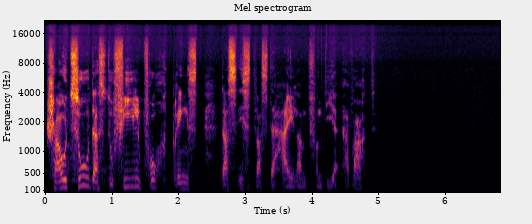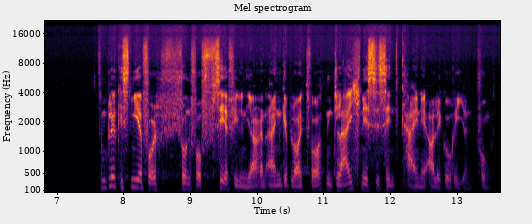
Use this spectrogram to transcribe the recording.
Schau zu, dass du viel Frucht bringst. Das ist, was der Heiland von dir erwartet. Zum Glück ist mir vor, schon vor sehr vielen Jahren eingebläut worden, Gleichnisse sind keine Allegorien. Punkt.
